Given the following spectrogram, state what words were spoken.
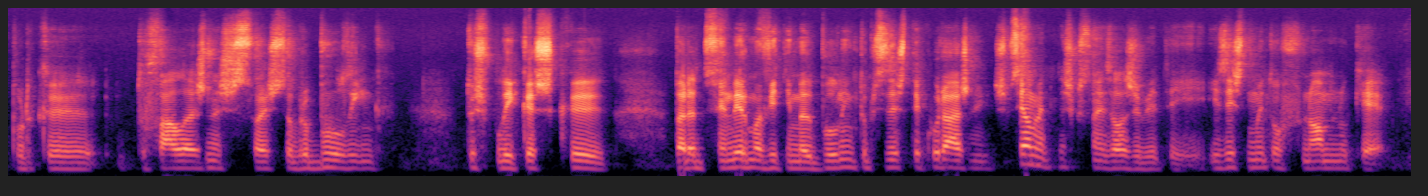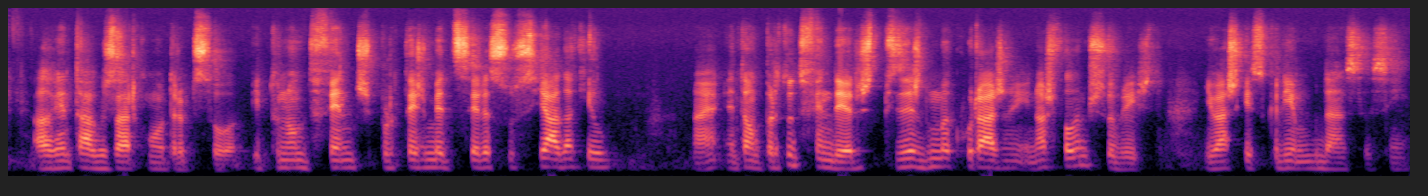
porque tu falas nas sessões sobre bullying, tu explicas que para defender uma vítima de bullying, tu precisas ter coragem, especialmente nas questões LGBTI. Existe muito um fenómeno que é alguém está a gozar com outra pessoa e tu não defendes porque tens medo de ser associado àquilo. É? Então, para tu defenderes, precisas de uma coragem. E nós falamos sobre isto. E eu acho que isso cria mudança, sim.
